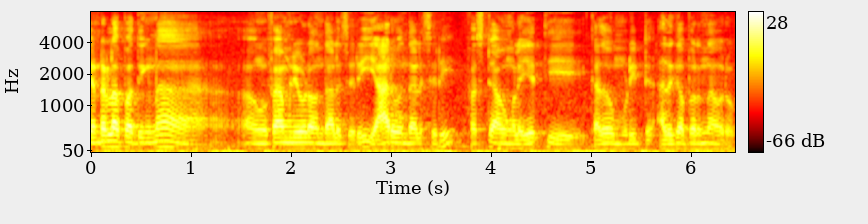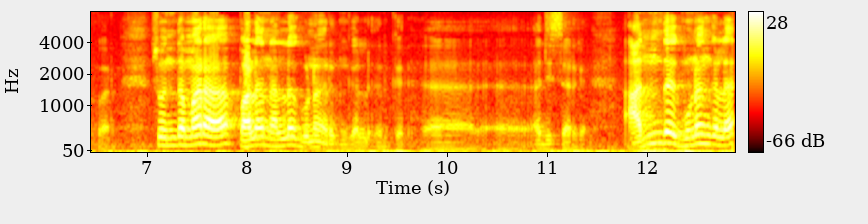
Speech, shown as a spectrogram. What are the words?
ஜென்ரலாக பார்த்தீங்கன்னா அவங்க ஃபேமிலியோடு வந்தாலும் சரி யார் வந்தாலும் சரி ஃபஸ்ட்டு அவங்கள ஏற்றி கதவை மூடிட்டு அதுக்கப்புறம் தான் அவர் வைப்பார் ஸோ இந்த மாதிரி பல நல்ல குணங்கள் இருக்குது அஜித் சாருக்கு. அந்த குணங்களை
